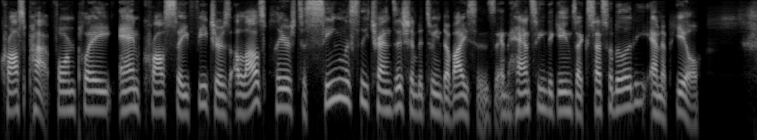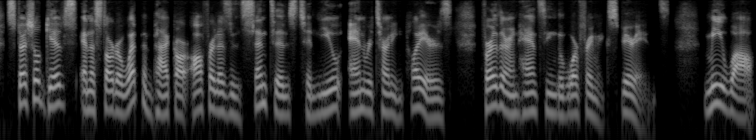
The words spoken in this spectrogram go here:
cross platform play, and cross save features allows players to seamlessly transition between devices, enhancing the game's accessibility and appeal. Special gifts and a starter weapon pack are offered as incentives to new and returning players, further enhancing the Warframe experience. Meanwhile,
